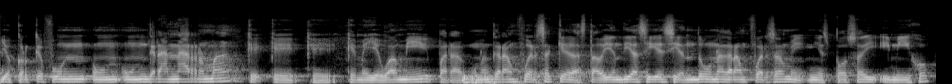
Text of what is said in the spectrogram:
Yo creo que fue un, un, gran arma que, que, que, que, me llevó a mí para una gran fuerza que hasta hoy en día sigue siendo una gran fuerza mi, mi esposa y, y mi hijo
